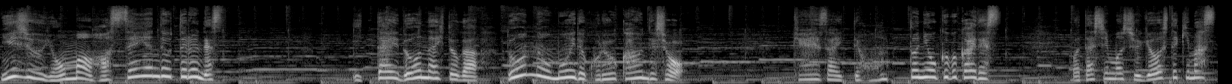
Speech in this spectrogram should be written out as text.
24万8000円で売ってるんです。一体どんな人がどんな思いでこれを買うんでしょう？経済って本当に奥深いです。私も修行してきます。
